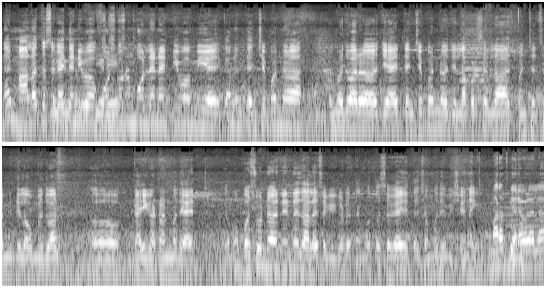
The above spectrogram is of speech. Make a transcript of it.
नाही मला तसं काही त्यांनी फोन करून बोलले नाहीत किंवा मी आहे कारण त्यांचे पण उमेदवार जे आहेत त्यांचे पण जिल्हा परिषदला पंचायत समितीला उमेदवार काही गटांमध्ये आहेत. त्यामुळे बसून निर्णय झाला आहे सगळीकडे. त्यामुळे तसं काही त्याच्यामध्ये विषय नाही. महाराज गेल्या वेळेला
